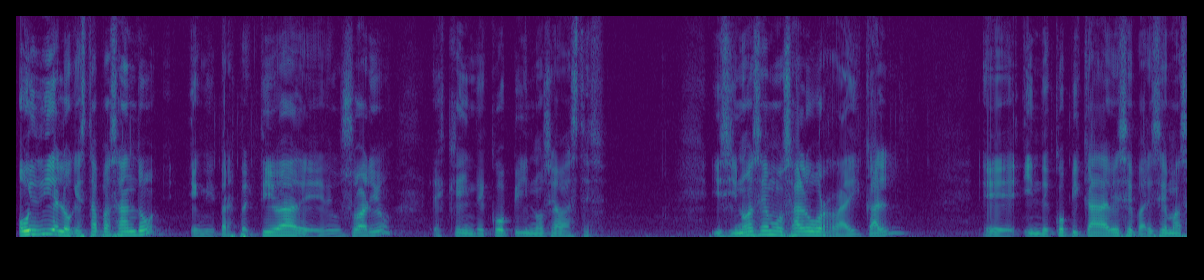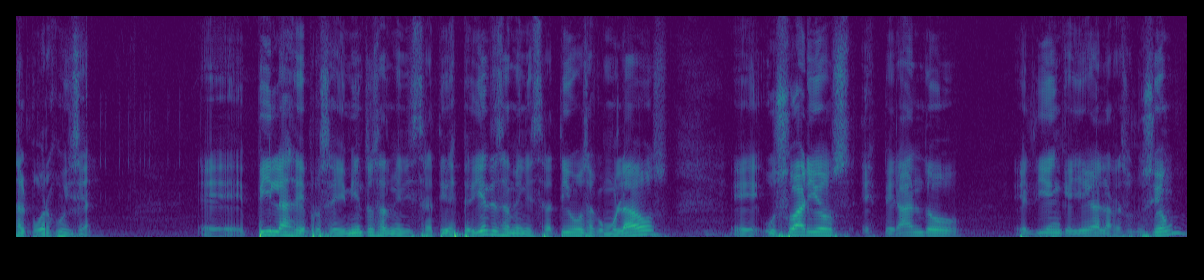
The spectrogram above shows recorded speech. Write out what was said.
Hoy día lo que está pasando, en mi perspectiva de, usuario, es que Indecopi no se abastece. Y si no hacemos algo radical, eh, Indecopi cada vez se parece más al Poder Judicial. Eh, pilas de procedimientos administrativos, expedientes administrativos acumulados, eh, usuarios esperando el día en que llega la resolución,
